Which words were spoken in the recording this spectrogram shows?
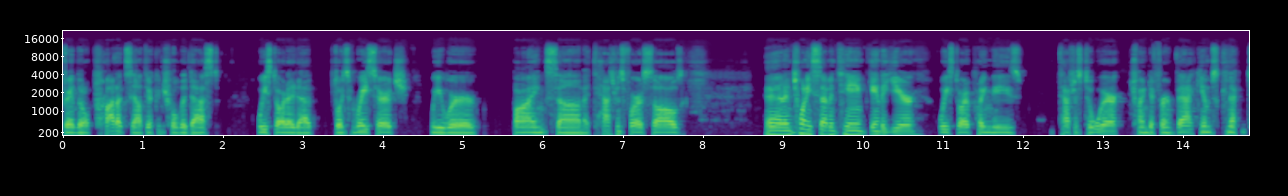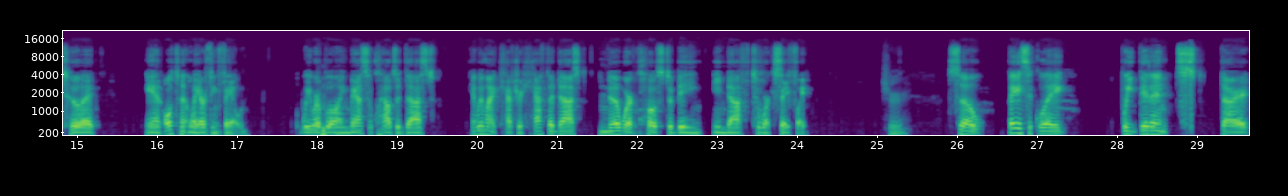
very little products out there control the dust. We started uh, doing some research. We were buying some attachments for ourselves. And in 2017, beginning of the year, we started putting these attachments to work, trying different vacuums connected to it, and ultimately everything failed. We were blowing massive clouds of dust, and we might have captured half the dust, nowhere close to being enough to work safely. Sure. So basically, we didn't start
